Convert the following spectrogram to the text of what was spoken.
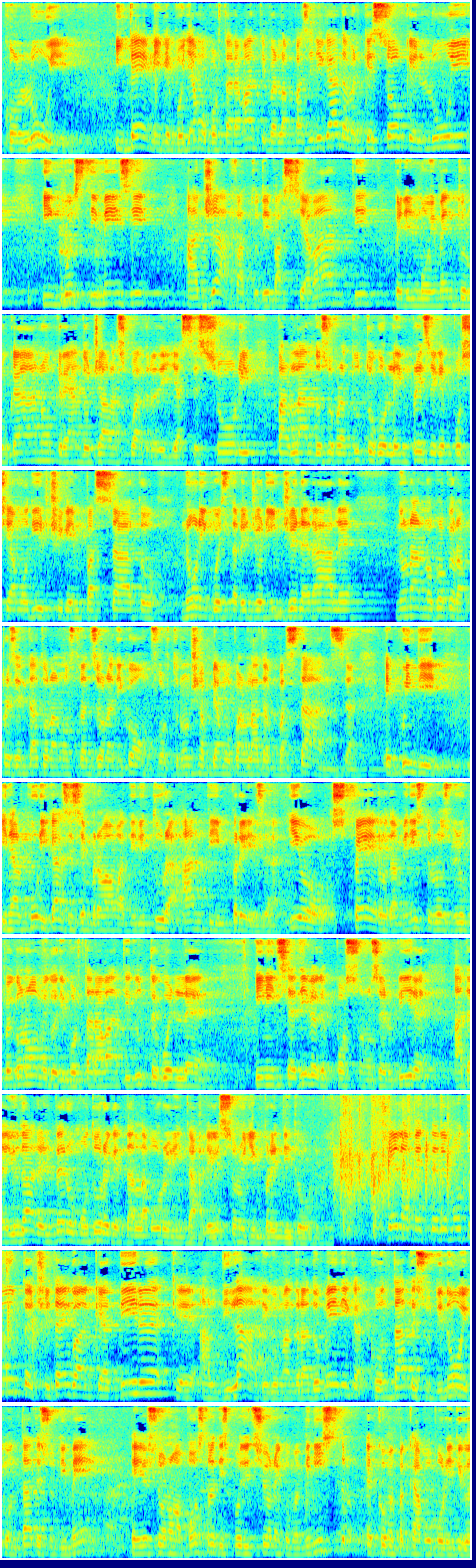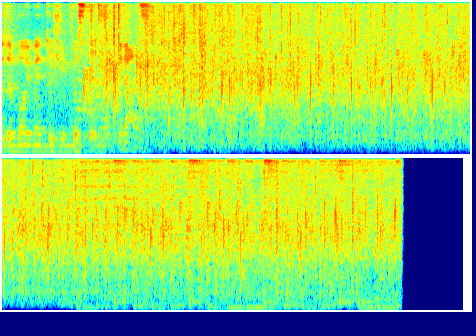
con lui i temi che vogliamo portare avanti per la Basilicata perché so che lui in questi mesi ha già fatto dei passi avanti per il movimento lucano, creando già la squadra degli assessori, parlando soprattutto con le imprese che possiamo dirci che in passato, non in questa regione, in generale, non hanno proprio rappresentato la nostra zona di comfort, non ci abbiamo parlato abbastanza e quindi in alcuni casi sembravamo addirittura anti-impresa. Io spero da Ministro dello Sviluppo Economico di portare avanti tutte quelle iniziative che possono servire ad aiutare il vero motore che dà lavoro in Italia, che sono gli imprenditori ce la metteremo tutta e ci tengo anche a dire che al di là di come andrà domenica contate su di noi, contate su di me e io sono a vostra disposizione come ministro e come capo politico del Movimento 5 Stelle. Grazie.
